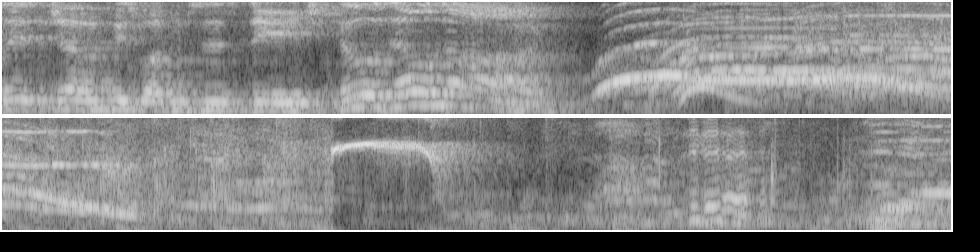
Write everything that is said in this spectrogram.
ladies and gentlemen, please welcome to the stage Philadeldog. Woo!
